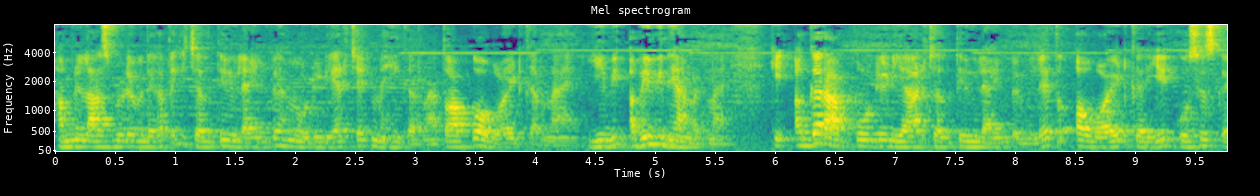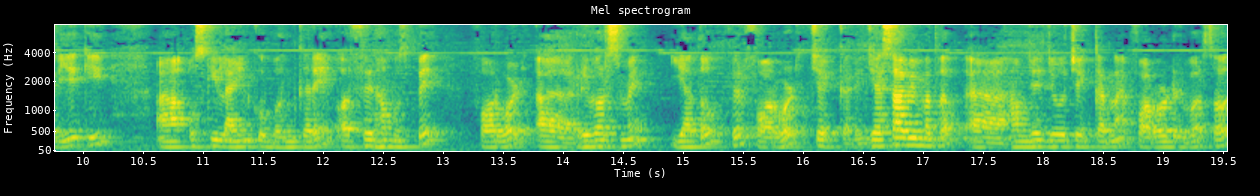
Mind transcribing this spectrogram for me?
हमने लास्ट वीडियो में देखा था कि चलती हुई लाइन पे हमें ओटीडीआर चेक नहीं करना है तो आपको अवॉइड करना है। ये भी, अभी भी ध्यान रखना है कि अगर आपको ओटीडीआर चलती हुई लाइन पे मिले तो अवॉइड करिए, कोशिश करिए कि उसकी लाइन को बंद करें और फिर हम उस पर फॉरवर्ड रिवर्स में, या तो फिर फॉरवर्ड चेक करें। जैसा भी मतलब हमें जो चेक करना है फॉरवर्ड रिवर्स और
